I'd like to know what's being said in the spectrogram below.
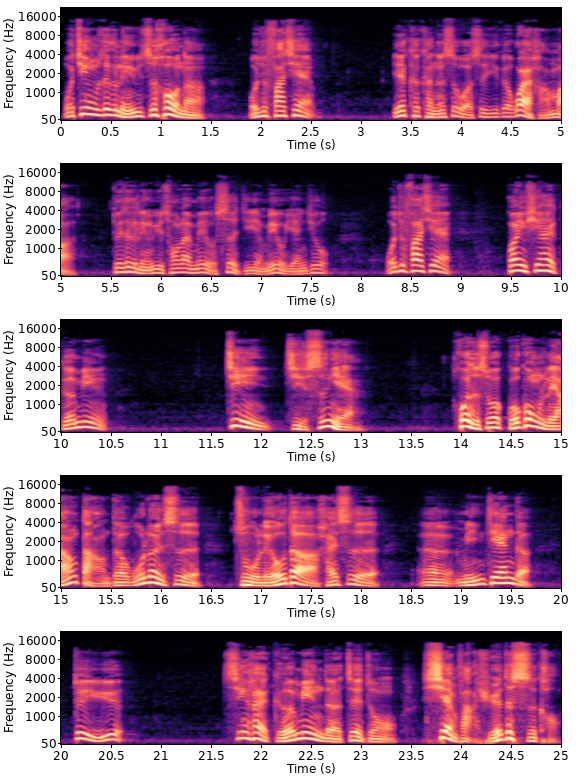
我进入这个领域之后呢，我就发现，也可可能是我是一个外行嘛，对这个领域从来没有涉及，也没有研究，我就发现，关于辛亥革命近几十年，或者说国共两党的，无论是主流的还是呃民间的，对于辛亥革命的这种宪法学的思考，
